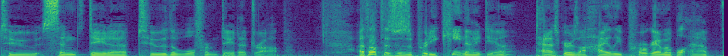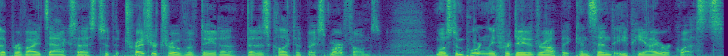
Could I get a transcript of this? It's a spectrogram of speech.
to send data to the Wolfram data drop. I thought this was a pretty keen idea. Tasker is a highly programmable app that provides access to the treasure trove of data that is collected by smartphones. Most importantly for data drop, it can send API requests.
